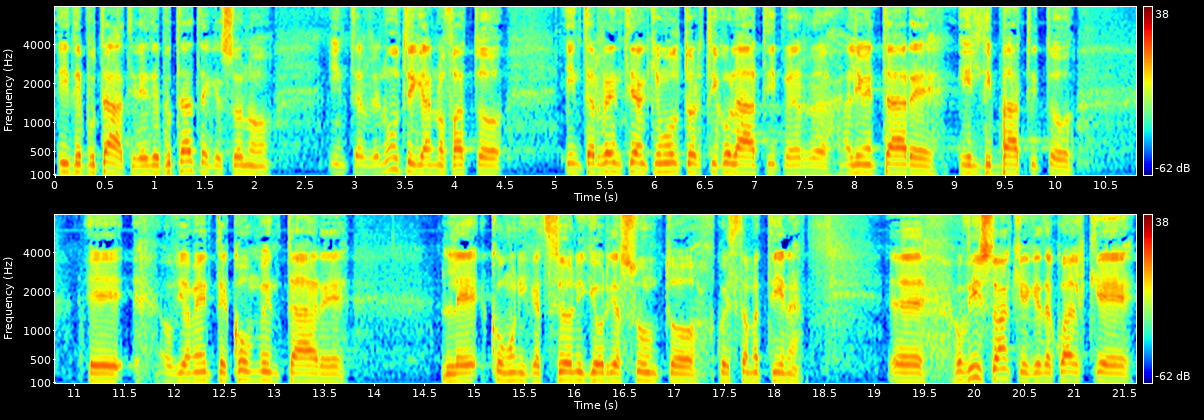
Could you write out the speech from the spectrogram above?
i deputati, le deputate che sono intervenuti, che hanno fatto interventi anche molto articolati per alimentare il dibattito e ovviamente commentare le comunicazioni che ho riassunto questa mattina. Eh, ho visto anche che da qualche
